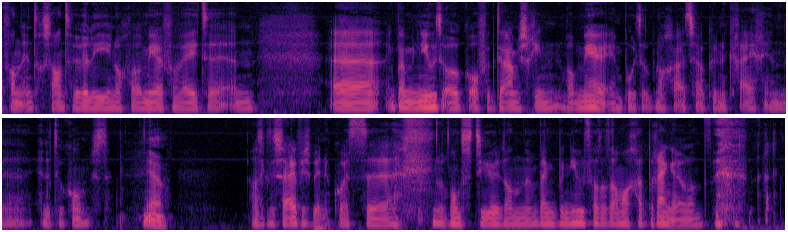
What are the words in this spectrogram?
van interessant, we willen hier nog wel meer van weten. En ik ben benieuwd ook of ik daar misschien wat meer input ook nog uit zou kunnen krijgen in de, in de toekomst. Ja als ik de cijfers binnenkort uh, rondstuur, dan ben ik benieuwd wat het allemaal gaat brengen. Want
